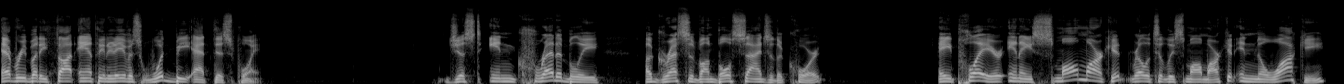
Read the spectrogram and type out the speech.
everybody thought Anthony Davis would be at this point. Just incredibly aggressive on both sides of the court. A player in a small market, relatively small market in Milwaukee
